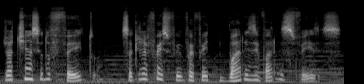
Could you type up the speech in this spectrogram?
Já tinha sido feito. Isso aqui já foi, foi feito várias e várias vezes.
